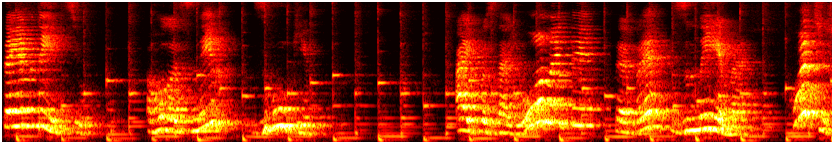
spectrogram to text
таємницю голосних звуків, а й познайомити тебе з ними. Хочеш?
